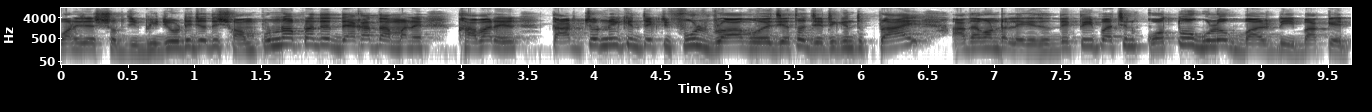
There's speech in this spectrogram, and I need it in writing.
পনিরের সবজি। ভিডিওটি যদি সম্পূর্ণ আপনাদের দেখাতাম মানে খাবারের, তার জন্যই কিন্তু একটি ফুল ব্লগ হয়ে যেত, যেটি কিন্তু প্রায় আধা ঘণ্টা লেগে যেত। দেখতেই পাচ্ছেন কতগুলো বালতি, বাকেট।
